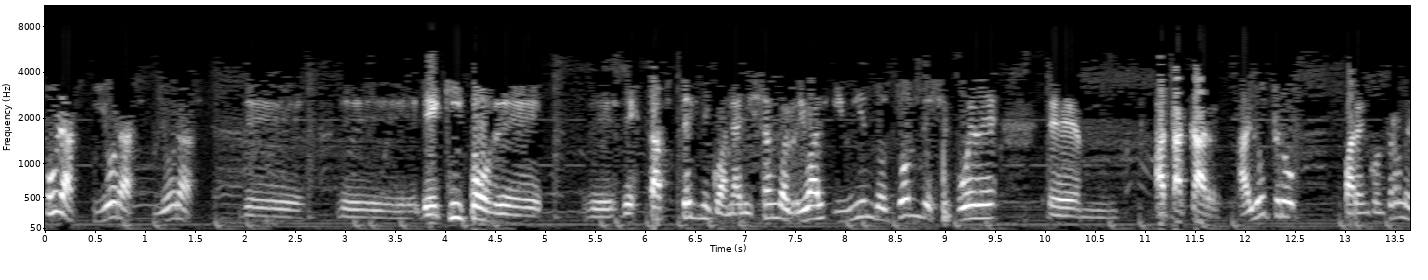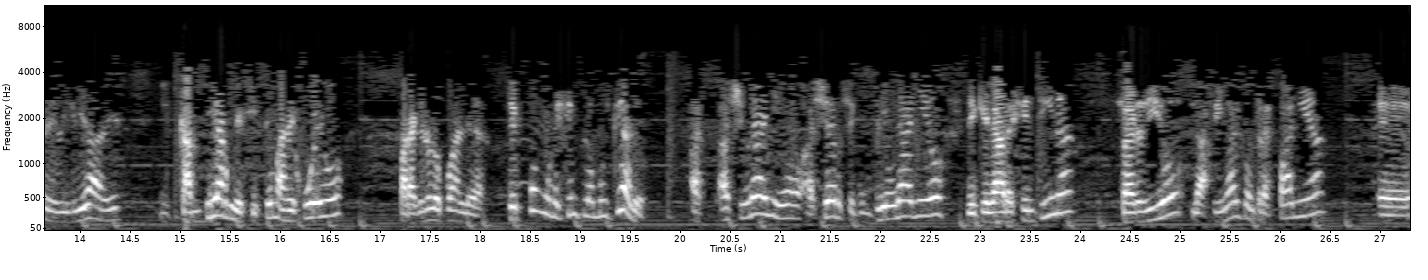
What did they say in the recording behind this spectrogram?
horas y horas y horas de, de, equipos, de, de, de staff técnico analizando al rival y viendo dónde se puede eh, atacar al otro para encontrarle debilidades y cambiarle sistemas de juego para que no lo puedan leer. Te pongo un ejemplo muy claro. Ha- Hace un año, ayer se cumplió un año de que la Argentina perdió la final contra España eh,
